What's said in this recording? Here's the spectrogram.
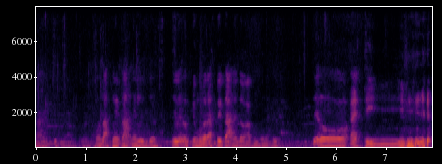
Lanjut, lanjut. Mau tak kletakne lho, Jon. Cilik lagi mulai tak kletakne to aku. Yo, kadi.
